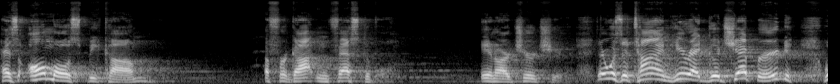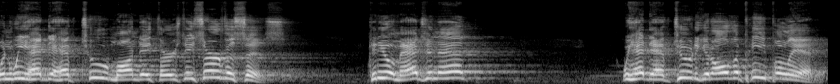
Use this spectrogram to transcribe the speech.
has almost become a forgotten festival in our church here. There was a time here at Good Shepherd when we had to have two Maundy Thursday services. Can you imagine that? We had to have two to get all the people in.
